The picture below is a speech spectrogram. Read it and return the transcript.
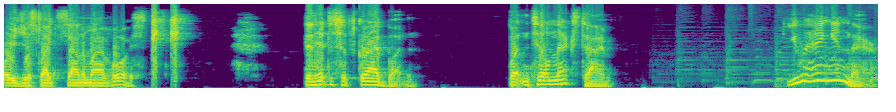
or you just like the sound of my voice, then hit the subscribe button. But until next time, you hang in there.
